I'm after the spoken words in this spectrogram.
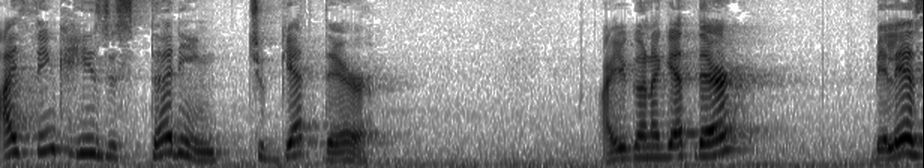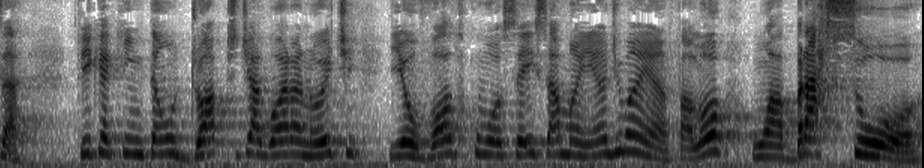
I think he's studying to get there. Are you gonna get there? Beleza? Fica aqui então o Drops de agora à noite e eu volto com vocês amanhã de manhã. Falou? Um abraço!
